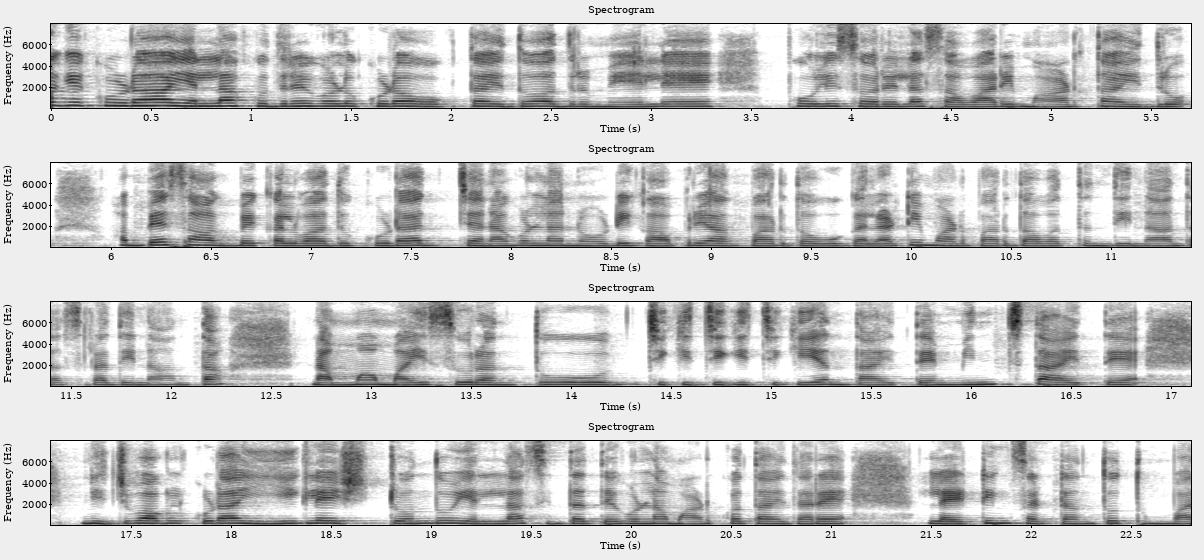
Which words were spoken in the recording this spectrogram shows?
ಹಾಗೆ ಕೂಡ ಎಲ್ಲ ಕುದುರೆಗಳು ಕೂಡ ಹೋಗ್ತಾ ಇದ್ದೋ ಅದ್ರ ಮೇಲೆ ಪೊಲೀಸವರೆಲ್ಲ ಸವಾರಿ ಮಾಡ್ತಾ ಇದ್ರು. ಅಭ್ಯಾಸ ಆಗಬೇಕಲ್ವ? ಅದು ಕೂಡ ಜನಗಳನ್ನ ನೋಡಿ ಗಾಬರಿ ಆಗಬಾರ್ದು, ಅವು ಗಲಾಟೆ ಮಾಡಬಾರ್ದು ಅವತ್ತಿನ ದಿನ, ದಸರಾ ದಿನ ಅಂತ. ನಮ್ಮ ಮೈಸೂರಂತೂ ಜಿಗಿ ಜಿಗಿ ಜಿಗಿ ಅಂತ ಐತೆ, ಮಿಂಚ್ತಾ ಐತೆ. ನಿಜವಾಗ್ಲೂ ಕೂಡ ಈಗಲೇ ಇಷ್ಟೊಂದು ಎಲ್ಲ ಸಿದ್ಧತೆಗಳನ್ನ ಮಾಡ್ಕೋತಾ ಇದ್ದಾರೆ ಲೈಟಿಂಗ್ ಸೆಟ್ ಅಂತೂ ತುಂಬಾ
